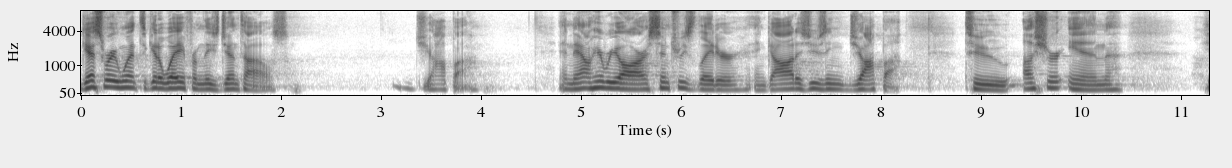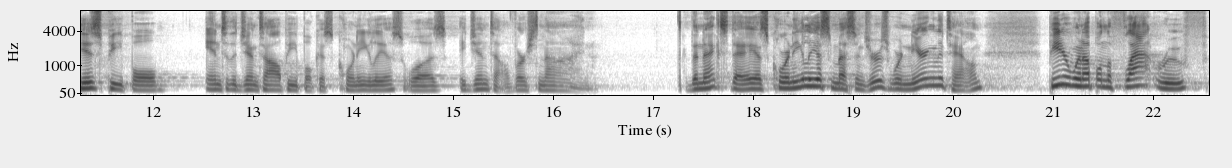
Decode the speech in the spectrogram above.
Guess where he went to get away from these Gentiles? Joppa. And now here we are, centuries later, and God is using Joppa to usher in his people into the Gentile people because Cornelius was a Gentile. Verse 9. The next day, as Cornelius' messengers were nearing the town, Peter went up on the flat roof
